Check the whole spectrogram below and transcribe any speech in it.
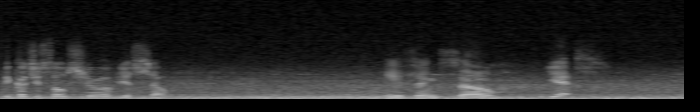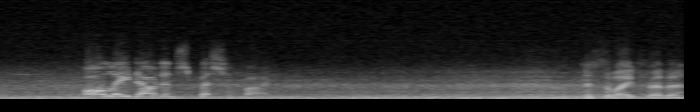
because you're so sure of yourself. You think so? Yes. All laid out and specified. Mr. Lightfeather,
